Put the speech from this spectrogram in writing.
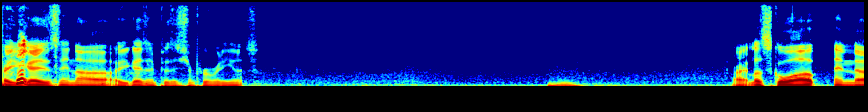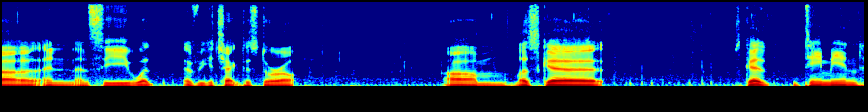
Are you guys in uh are you guys in position perimeter units? All right, let's go up and uh and and see what if we could check this door out. Um, let's get let's get Damien,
